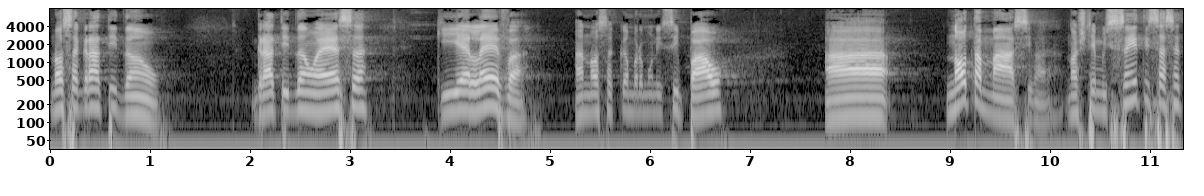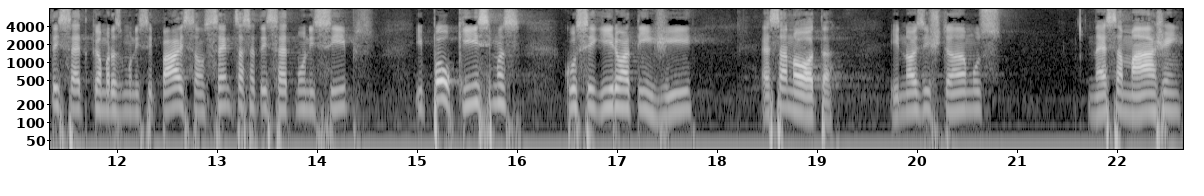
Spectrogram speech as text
nossa gratidão. Gratidão essa que eleva a nossa Câmara Municipal a nota máxima. Nós temos 167 câmaras municipais, são 167 municípios e pouquíssimas conseguiram atingir essa nota. E nós estamos nessa margem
